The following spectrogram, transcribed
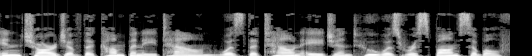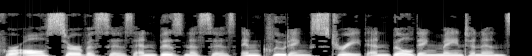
In charge of the company town was the town agent who was responsible for all services and businesses including street and building maintenance,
